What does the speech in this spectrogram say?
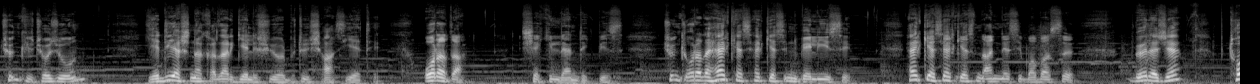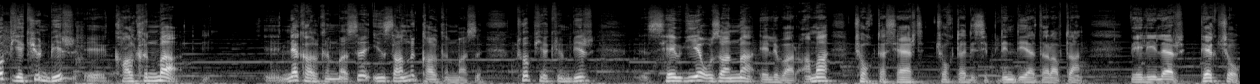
Çünkü çocuğun 7 yaşına kadar gelişiyor bütün şahsiyeti. Orada şekillendik biz. Çünkü orada herkes herkesin velisi. Herkes herkesin annesi babası. Böylece topyekün bir e, kalkınma e, ne kalkınması? İnsanlık kalkınması. Topyekün bir sevgiye uzanma eli var ama çok da sert, çok da disiplin diğer taraftan. Veliler pek çok.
